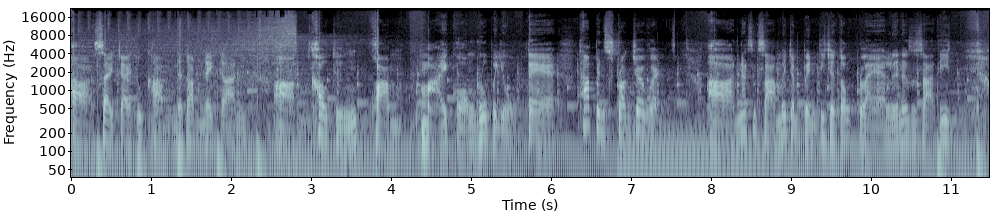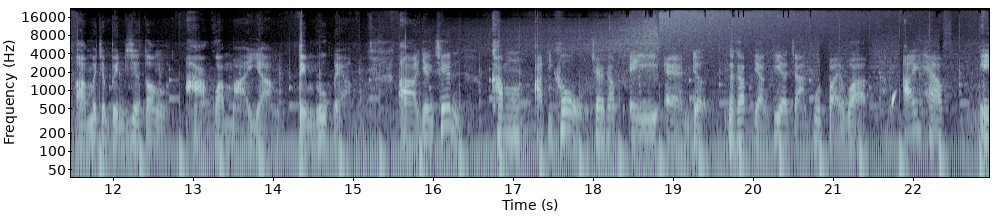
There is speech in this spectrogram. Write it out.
อใส่ใจทุกคำนะครับในการเข้าถึงความหมายของรูปประโยค แต่ถ้าเป็น structure word นักศึกษาไม่จำเป็นที่จะต้องแปล หรือนักศึกษาที่ไม่จำเป็นที่จะต้องหาความหมายอย่างเต็มรูปแบบออย่างเช่นคำ article ใช่ไหมครับ a and the นะครับอย่างที่อาจารย์พูดไปว่า I have a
